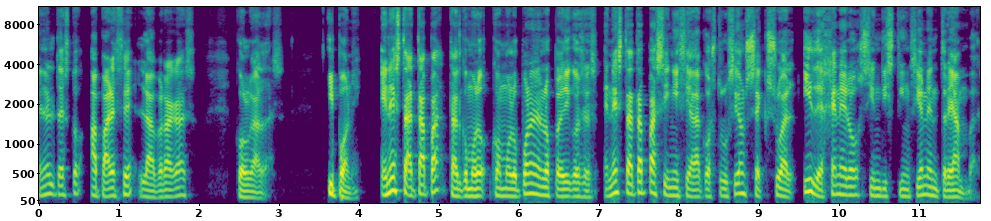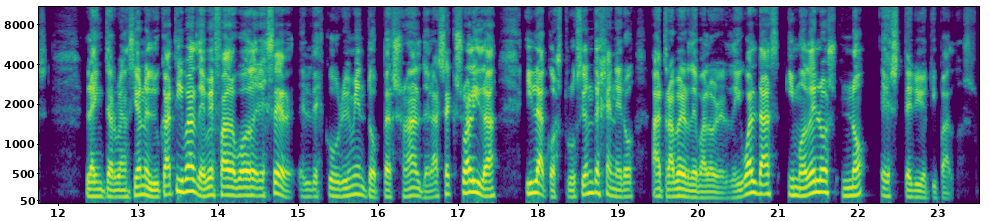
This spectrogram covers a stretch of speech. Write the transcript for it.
en el texto aparece las bragas colgadas. Y pone, en esta etapa, tal como lo, como lo ponen en los periódicos, es, en esta etapa se inicia la construcción sexual y de género sin distinción entre ambas. La intervención educativa debe favorecer el descubrimiento personal de la sexualidad y la construcción de género a través de valores de igualdad y modelos no estereotipados.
